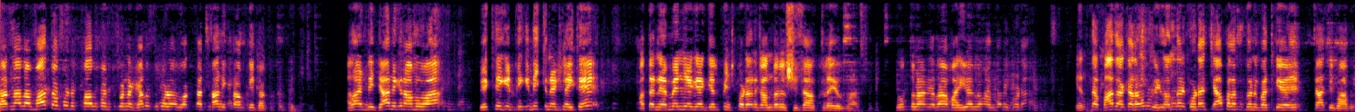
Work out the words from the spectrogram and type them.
ధర్నాలో మాతో పాటు పాలు పంచుకున్న ఘనత కూడా ఒక్క జానకిరామ్కే దక్కుతుంది. అలాంటి జానకిరామువా వ్యక్తికి టికెట్ ఇచ్చినట్లయితే అతన్ని ఎమ్మెల్యేగా గెలిపించుకోవడానికి అందరూ సిద్ధాంతులై ఉన్నారు. చూస్తున్నారు కదా మహిళలు అందరూ కూడా ఎంత బాధాకరం వీళ్ళందరూ కూడా చేపలు అమ్ముకొని బతికే జాతి బాబు.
